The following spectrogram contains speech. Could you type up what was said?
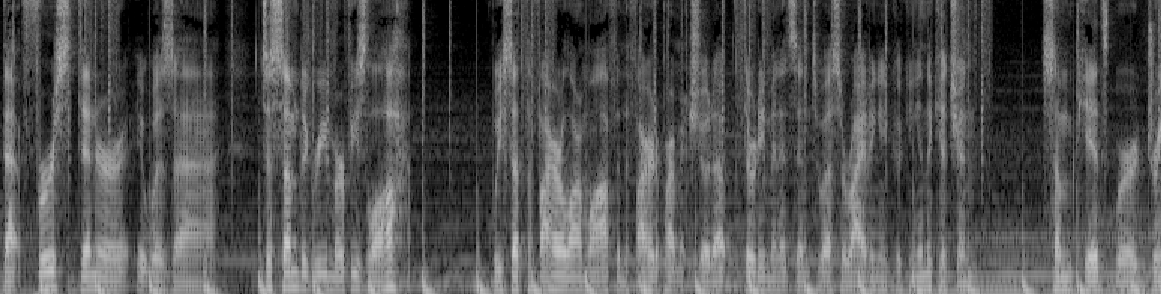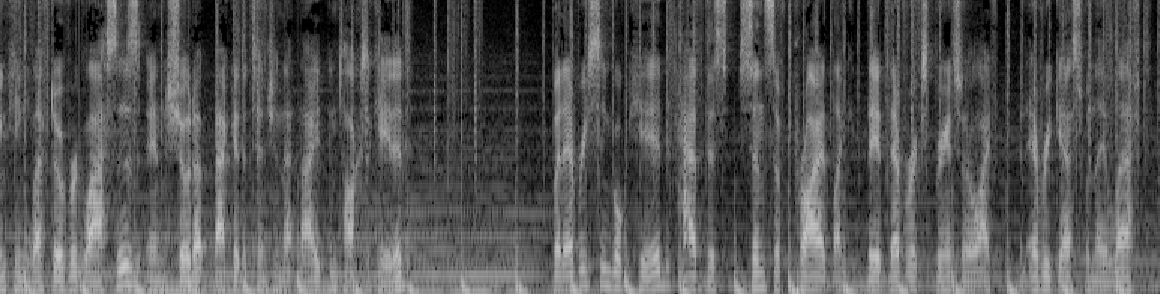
That first dinner, it was uh, to some degree Murphy's Law. We set the fire alarm off, and the fire department showed up 30 minutes into us arriving and cooking in the kitchen. Some kids were drinking leftover glasses and showed up back at detention that night intoxicated. But every single kid had this sense of pride like they had never experienced in their life. And every guest, when they left,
